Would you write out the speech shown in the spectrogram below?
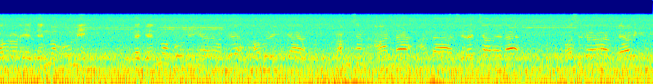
அவருடைய ஜென்ம பூமி இந்த ஜென்ம பூமிங்கிறது வந்து அவர் இங்கே ரம்சன் ஆண்ட அந்த சிறைச்சாலையில் வசுதேவ தேவகிக்கு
